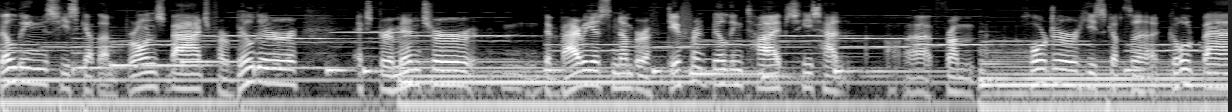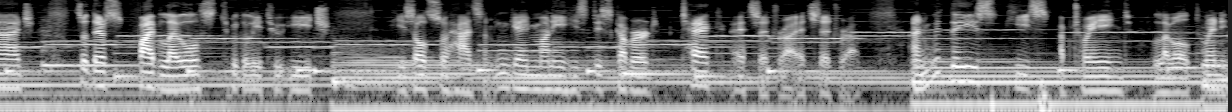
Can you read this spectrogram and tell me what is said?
buildings, he's got a bronze badge for builder, experimenter, the various number of different building types he's had uh, from hoarder, he's got the gold badge. So there's five levels typically to each. He's also had some in-game money, he's discovered tech, etc, etc. And with these, he's obtained level 20,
